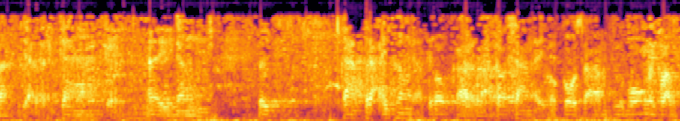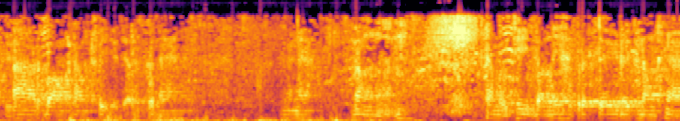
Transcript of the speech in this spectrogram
បាទយ៉ាងការហើយនឹងដូចការប្រាក់អីផងអត់ទេក៏ការកសាងអីកសាងលបងនឹងខ្លាំងទ្វារអារបងខ្លាំងទ្វារចឹងគណា ហ្នឹងណាក្នុងកម្មវិធីបន់នេះប្រព្រឹត្តទៅនៅក្នុងថ្ងៃ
